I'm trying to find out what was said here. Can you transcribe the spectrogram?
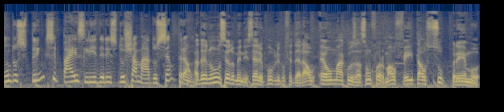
um dos principais líderes do chamado Centrão. A denúncia do Ministério Público Federal é uma acusação formal feita ao Supremo.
